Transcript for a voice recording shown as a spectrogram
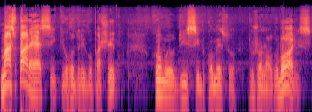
Mas parece que o Rodrigo Pacheco, como eu disse no começo do Jornal do Boris,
